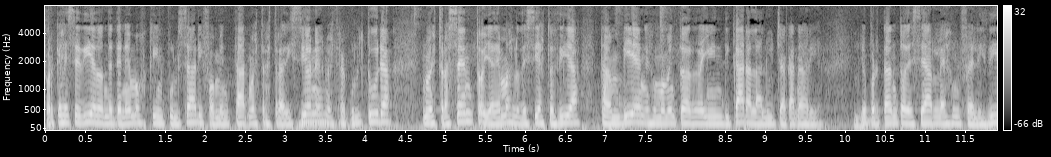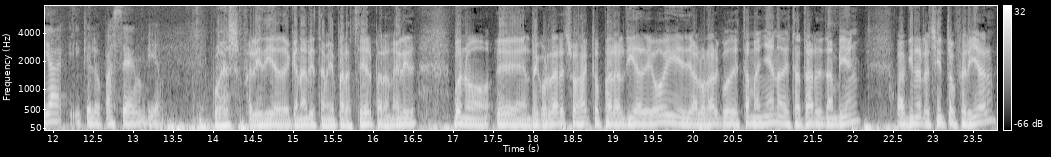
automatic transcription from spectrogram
porque es ese día donde tenemos que impulsar y fomentar nuestras tradiciones, nuestra cultura, nuestro acento y además lo decía estos días, también es un momento de reivindicar a la lucha canaria. Y por tanto desearles un feliz día y que lo pasen bien. Pues feliz día de Canarias también para Esther, para Nelly. Bueno, eh, recordar esos actos para el día de hoy y a lo largo de esta mañana, de esta tarde también, aquí en el recinto ferial,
